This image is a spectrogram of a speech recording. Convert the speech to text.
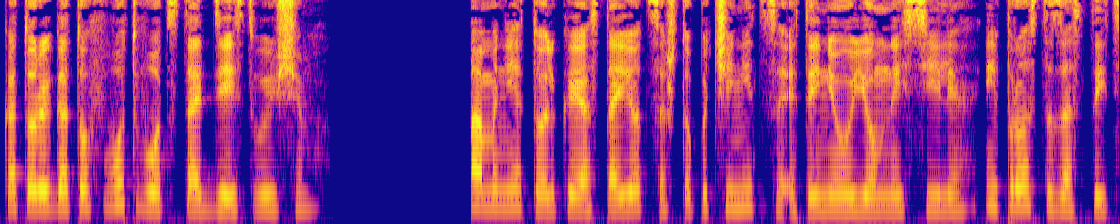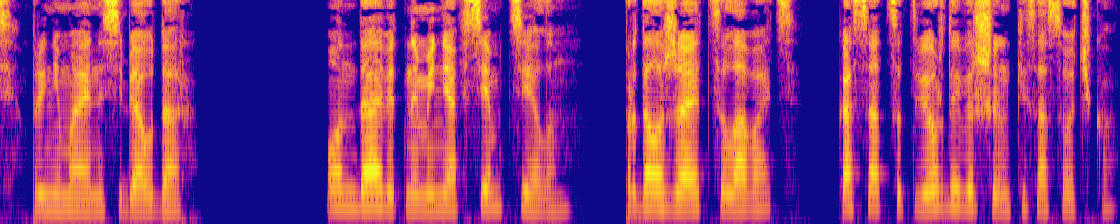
который готов вот-вот стать действующим. А мне только и остается, что подчиниться этой неуемной силе и просто застыть, принимая на себя удар. Он давит на меня всем телом, продолжает целовать, касаться твердой вершинки сосочка.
